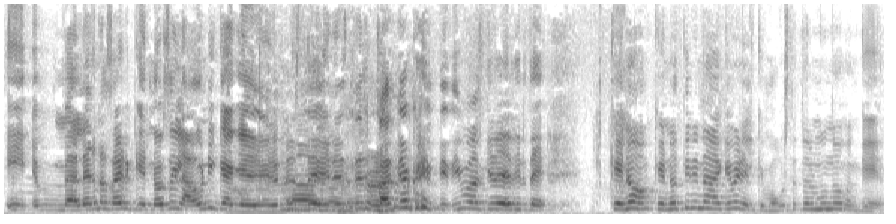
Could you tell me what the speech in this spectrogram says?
y eh, me alegra saber que no soy la única que en este, en este espacio coincidimos. Quiero decirte que no, que no tiene nada que ver el que me guste todo el mundo con que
